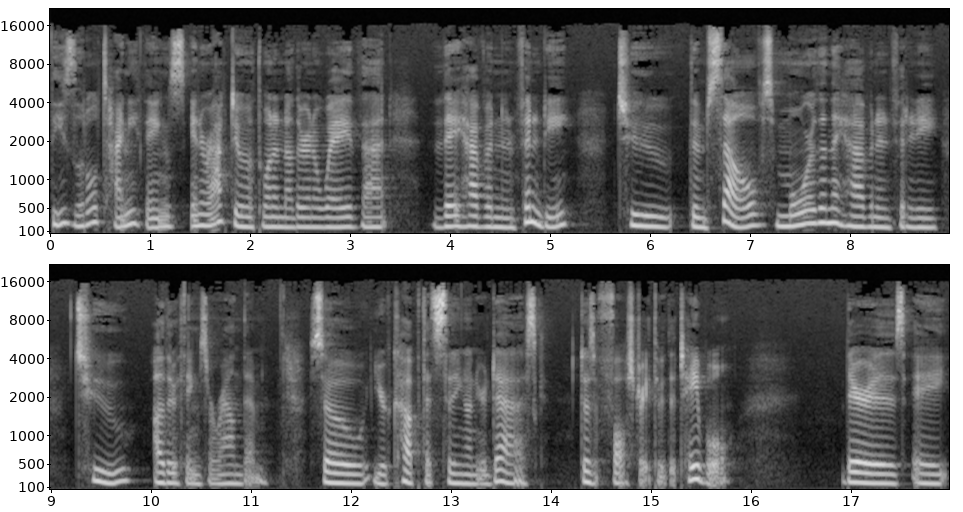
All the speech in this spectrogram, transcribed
these little tiny things interacting with one another in a way that they have an infinity to themselves more than they have an infinity to other things around them. So your cup that's sitting on your desk doesn't fall straight through the table. There is a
